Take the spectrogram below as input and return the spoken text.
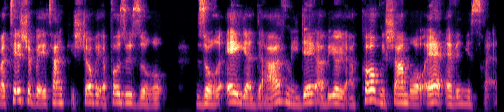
ותשב באיתן קשתו ויפוזו זור, זורעי ידיו מידי אביר יעקב, משם רואה אבן ישראל.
